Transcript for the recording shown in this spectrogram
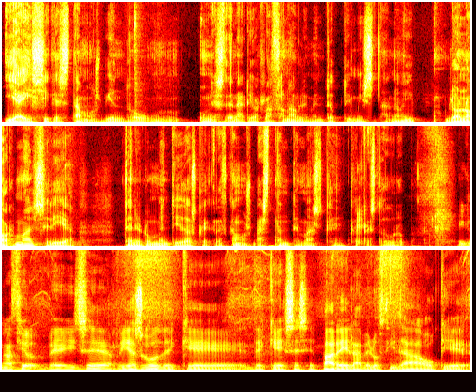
y ahí sí que estamos viendo un, escenario razonablemente optimista, ¿no? Y lo normal sería tener un 22 que crezcamos bastante más que, el resto de Europa. Ignacio, ¿veis eh, riesgo de que, de que se separe la velocidad o que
